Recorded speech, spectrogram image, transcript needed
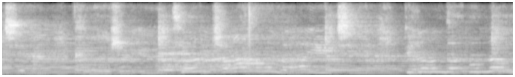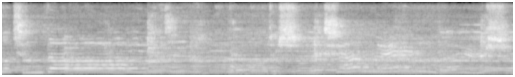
前，可是雨天常来，一切变得不那么简单。我的世界淋了雨水，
